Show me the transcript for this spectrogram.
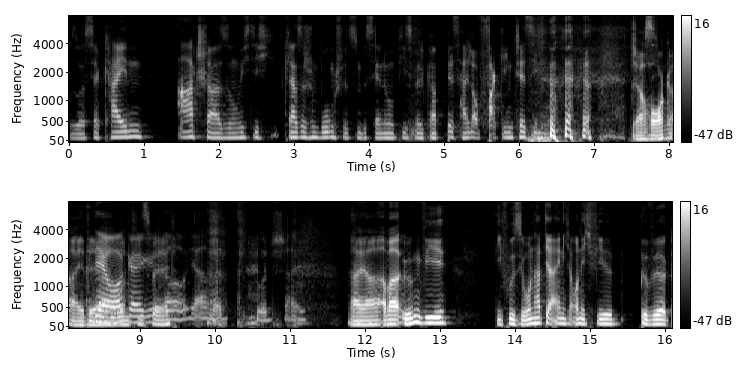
Also ist ja kein Archer, so einen richtig klassischen Bogenschützen bisher in der One Piece Welt gab, bis halt auf fucking Chessimo. Der Hawkeye der, der One Hawkeye, Piece Welt. genau. Ja, Mann. Und Scheiß. Ja, ja, aber irgendwie, die Fusion hat ja eigentlich auch nicht viel bewirkt.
